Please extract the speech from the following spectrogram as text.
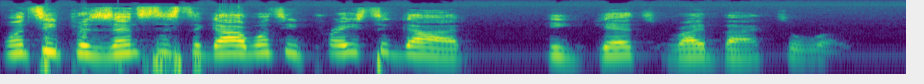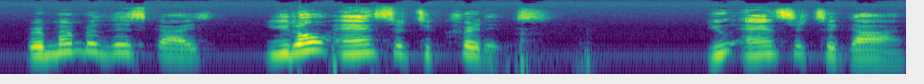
Once he presents this to God, once he prays to God, he gets right back to work. Remember this, guys. You don't answer to critics. You answer to God.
